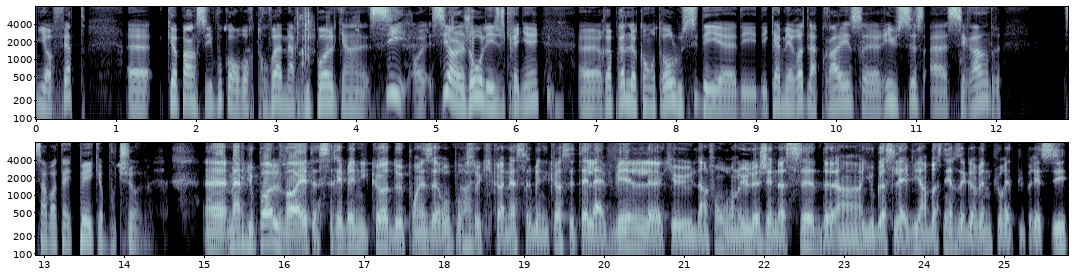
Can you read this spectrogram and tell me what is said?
y a faites. Euh, que pensez-vous qu'on va retrouver à Mariupol quand si, si un jour les Ukrainiens euh, reprennent le contrôle aussi des, des, caméras de la presse, réussissent à s'y rendre, ça va être pire que Butcha. Euh, Mariupol va être Srebrenica 2.0. Pour ceux qui connaissent Srebrenica, c'était la ville euh, qui a eu, dans le fond, où on a eu le génocide en Yougoslavie, en Bosnie-Herzégovine, pour être plus précis.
